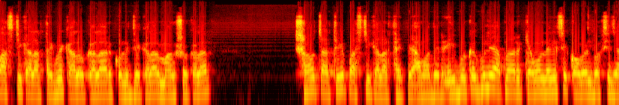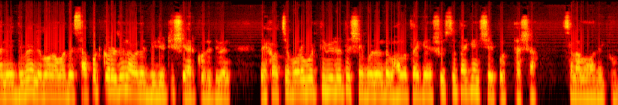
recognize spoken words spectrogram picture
পাঁচটি কালার থাকবে, কালো কালার কলিজা কালার মাংস কালার সহ চার থেকে পাঁচটি কালার থাকবে। আমাদের এই বোরকাগুলি আপনার কেমন লেগেছে কমেন্ট বক্সে জানিয়ে দিবেন এবং আমাদের সাপোর্ট করার জন্য আমাদের ভিডিওটি শেয়ার করে দিবেন। দেখা হচ্ছে পরবর্তী ভিডিওতে, সে পর্যন্ত ভালো থাকেন, সুস্থ থাকেন, সেই প্রত্যাশা। সালামু আলাইকুম।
